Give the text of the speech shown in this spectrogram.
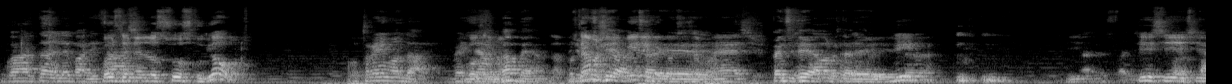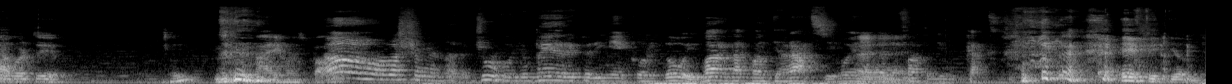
guarda nelle varie Forse nello suo studiolo. potremo andare Potremmo- veniamo Va bene. Dai, Portiamoci da bere che cose siamo. Eh sì. Pensi te a Porta portare il vino. Eh, stai- Sì, sì, sì, lo porto io. Mario con spalla. Ah, lasciami andare giù, voglio bere per i miei corridoi. Guarda quanti arazzi, voi non Eh. ve ne fate di un cazzo. Effettivamente.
